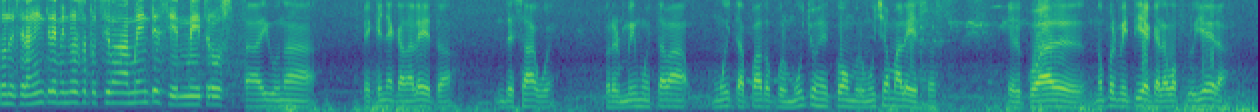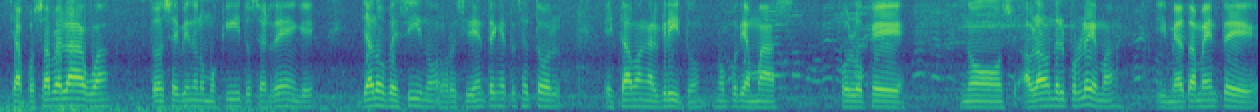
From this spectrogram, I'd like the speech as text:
donde serán intervenidos aproximadamente 100 metros. Hay una pequeña canaleta, un desagüe, pero el mismo estaba muy tapado por muchos escombros, muchas malezas, el cual no permitía que el agua fluyera. Se aposaba el agua, entonces vienen los mosquitos, el dengue. Ya los vecinos, los residentes en este sector estaban al grito, no podían más, por lo que nos hablaron del problema, inmediatamente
